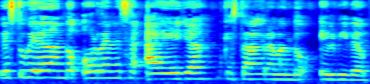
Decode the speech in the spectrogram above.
le estuviera dando órdenes a ella que estaba grabando el video.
